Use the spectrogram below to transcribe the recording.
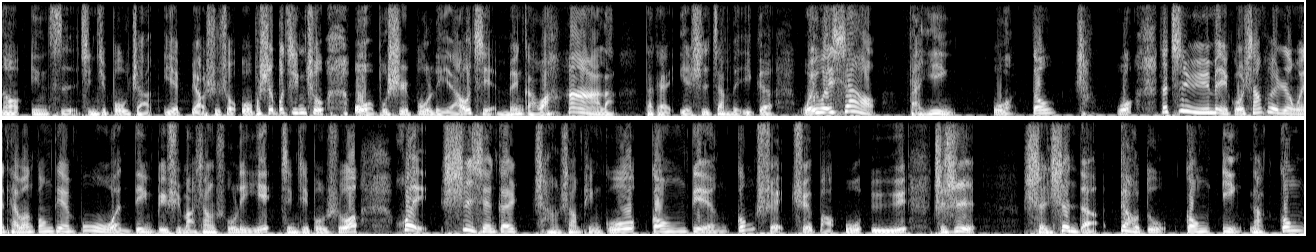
哦。因此，经济部长也表示说：“我不是不清楚，我不是不了解，没搞哇哈啦。”大概也是这样的一个微微笑反应，我都掌握。那至于美国商会认为台湾供电不稳定，必须马上处理。经济部说会事先跟厂商评估供电供水，确保无虞，只是审慎的调度供应。那供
